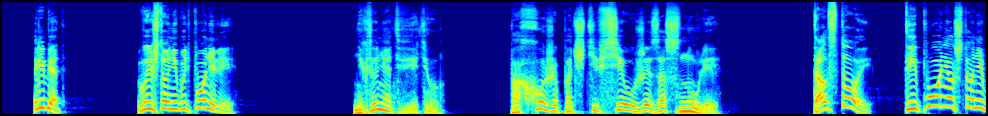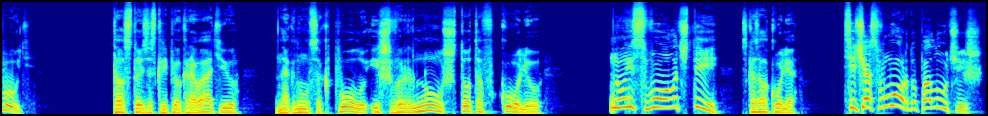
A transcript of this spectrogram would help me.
— Ребят, вы что-нибудь поняли? Никто не ответил. Похоже, почти все уже заснули. — Толстой, ты понял что-нибудь? Толстой заскрипел кроватью, нагнулся к полу и швырнул что-то в Колю. — Ну и сволочь ты! — сказал Коля. — Сейчас в морду получишь!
